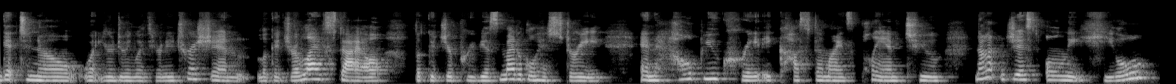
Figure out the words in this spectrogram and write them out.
get to know what you're doing with your nutrition, look at your lifestyle, look at your previous medical history, and help you create a customized plan to not just only heal,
